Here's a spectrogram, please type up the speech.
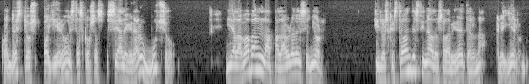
cuando estos oyeron estas cosas, se alegraron mucho y alababan la palabra del Señor. Y los que estaban destinados a la vida eterna creyeron.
